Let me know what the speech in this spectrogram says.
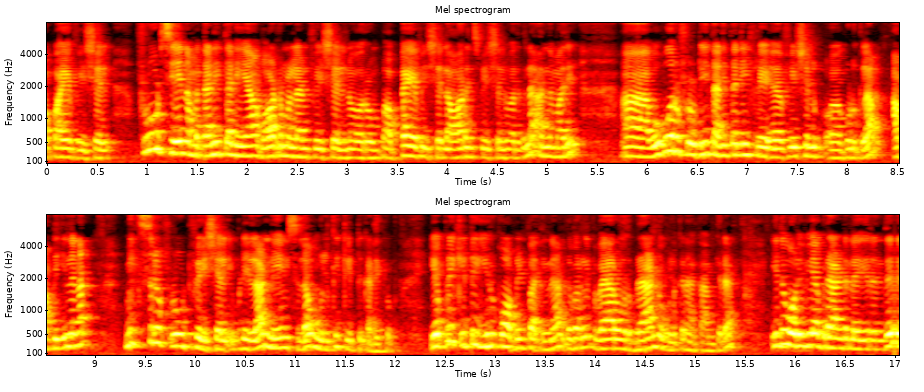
பப்பாயா ஃபேஷியல் ஃப்ரூட்ஸே நம்ம தனித்தனியாக வாட்டர்மெலன் ஃபேஷியல்னு வரும் பப்பாயா ஃபேஷியல் ஆரஞ்சு ஃபேஷியல் வருதுல அந்த மாதிரி ஒவ்வொரு ஃப்ரூட்டையும் தனித்தனி ஃபேஷியல் கொடுக்கலாம். அப்படி இல்லைன்னா மிக்ஸ்டு ஃப்ரூட் ஃபேஷியல் இப்படிலாம் நேம்ஸில் உங்களுக்கு கிட்டு கிடைக்கும். எப்படி கிட்டு இருக்கும் அப்படின்னு பார்த்தீங்கன்னா இந்த பாருங்க இப்போ வேற ஒரு பிராண்ட் உங்களுக்கு நான் காமிக்கிறேன். இது ஒலிவியா பிராண்டில் இருந்து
